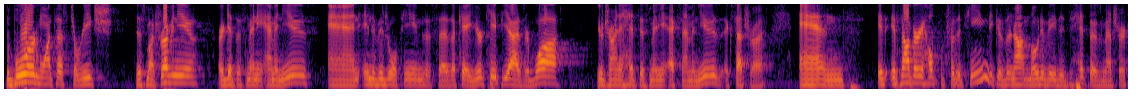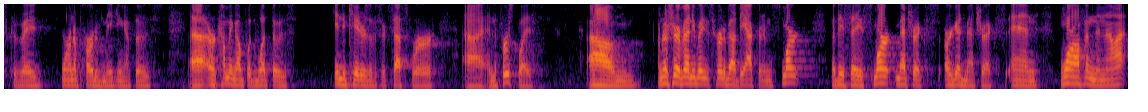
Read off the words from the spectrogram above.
the board wants us to reach this much revenue, or get this many MNUs, and individual teams that says, okay, your KPIs are blah, you're trying to hit this many X MNUs, et cetera. And it, it's not very helpful for the team because they're not motivated to hit those metrics because they weren't a part of making up those, uh, or coming up with what those indicators of success were uh, in the first place. Um, I'm not sure if anybody's heard about the acronym SMART, but they say smart metrics are good metrics. And more often than not,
